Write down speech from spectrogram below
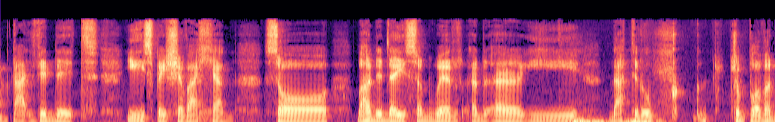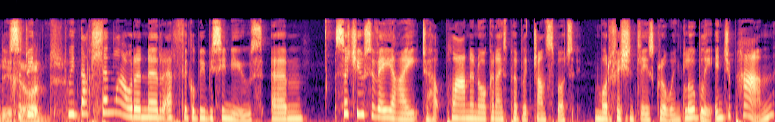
am 2 funud i speisio fy allan. So, mae hynny'n neud synwyr yn, uh, i nad nhw jwmplo fyny. So, dwi'n dwi darllen lawr yn yr erthigol BBC News, um, Such use of AI to help plan and organise public transport more efficiently is growing globally. In Japan,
